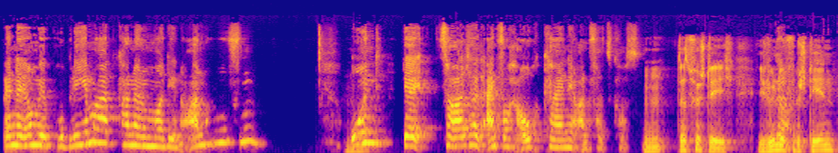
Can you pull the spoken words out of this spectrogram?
Wenn er irgendwie ein Problem hat, kann er nochmal den anrufen. Mhm. Und der zahlt halt einfach auch keine Anfahrtskosten. Mhm. Das verstehe ich. Ich will ja. nur verstehen,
